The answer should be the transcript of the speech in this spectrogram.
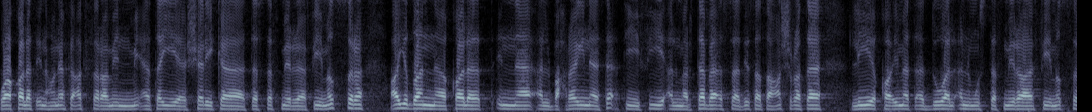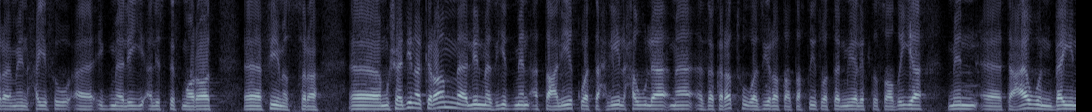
وقالت إن هناك أكثر من 200 شركة تستثمر في مصر. أيضا قالت إن البحرين تأتي في المرتبة السادسة عشرة لقائمة الدول المستثمرة في مصر من حيث إجمالي الاستثمارات في مصر. مشاهدينا الكرام للمزيد من التعليق والتحليل حول ما ذكرته وزيرة التخطيط والتنمية الاقتصادية من تعاون بين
